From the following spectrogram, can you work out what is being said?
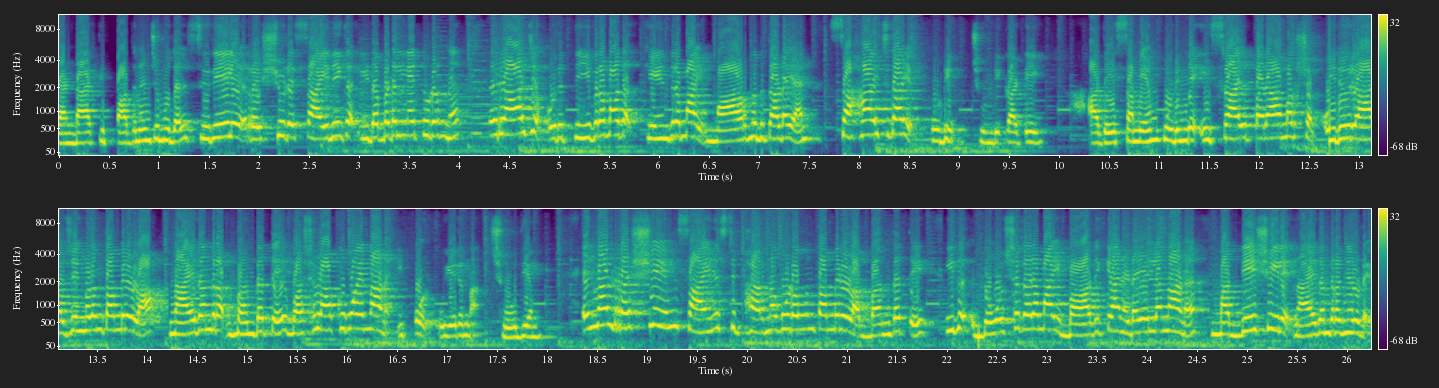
രണ്ടായിരത്തി പതിനഞ്ച് മുതൽ സിറിയയിലെ റഷ്യയുടെ സൈനിക ഇടപെടലിനെ തുടർന്ന് രാജ്യം ഒരു തീവ്രവാദ കേന്ദ്രമായി മാറുന്നത് തടയാൻ സഹായിച്ചതായും പുടിൻ ചൂണ്ടിക്കാട്ടി. അതേസമയം പുടിന്റെ ഇസ്രായേൽ പരാമർശം ഇരു രാജ്യങ്ങളും തമ്മിലുള്ള നയതന്ത്ര ബന്ധത്തെ വഷളാക്കുമോ എന്നാണ് ഇപ്പോൾ ഉയരുന്ന ചോദ്യം. എന്നാൽ റഷ്യയും സയനിസ്റ്റ് ഭരണകൂടവും തമ്മിലുള്ള ബന്ധത്തെ ഇത് ദോഷകരമായി ബാധിക്കാനിടയല്ലെന്നാണ് മധ്യേഷ്യയിലെ നയതന്ത്രജ്ഞരുടെ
